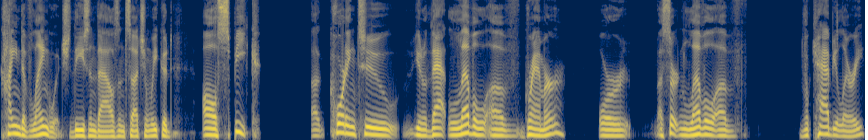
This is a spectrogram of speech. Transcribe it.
kind of language, these and thous and such, and we could all speak according to you know that level of grammar or a certain level of vocabulary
